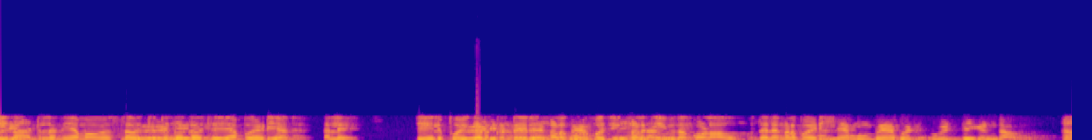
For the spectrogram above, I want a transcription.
ഈ നാട്ടിലെ നിയമവ്യവസ്ഥ വെച്ചിട്ട് നിങ്ങൾക്ക് ചെയ്യാൻ പേടിയാണ് അല്ലേ? ജയിലിൽ പോയി കിടക്കേണ്ടി വരും നിങ്ങളെ കുടുംബം നിങ്ങളെ ജീവിതം കൊളാവും. ഇതല്ലേ നിങ്ങൾ പേടി? ആ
